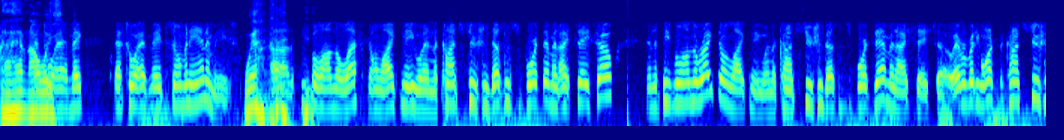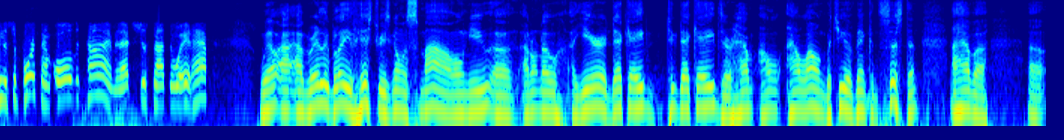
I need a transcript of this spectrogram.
I haven't That's always. Why I make that's why I've made so many enemies. Well, uh, the people on the left don't like me when the Constitution doesn't support them, and I say so. And the people on the right don't like me when the Constitution doesn't support them, and I say so. Everybody wants the Constitution to support them all the time, and that's just not the way it happens. Well, I, I really believe history is going to smile on you. Uh, I don't know, a year, a decade, two decades, or how, how how long, but you have been consistent. I have a uh,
